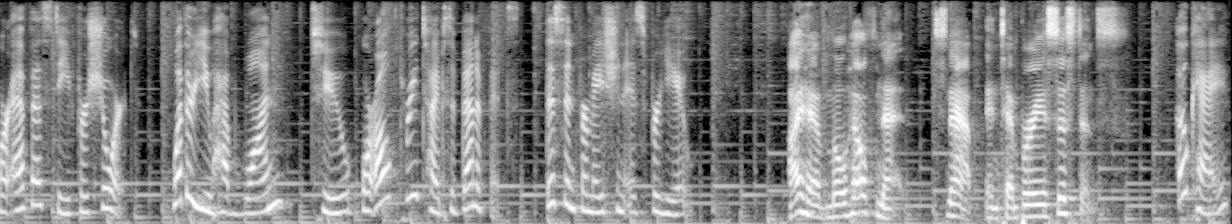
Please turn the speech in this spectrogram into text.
or FSD for short. Whether you have one, two, or all three types of benefits, this information is for you. I have Mo MoHealthNet, SNAP, and temporary assistance. Okay.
